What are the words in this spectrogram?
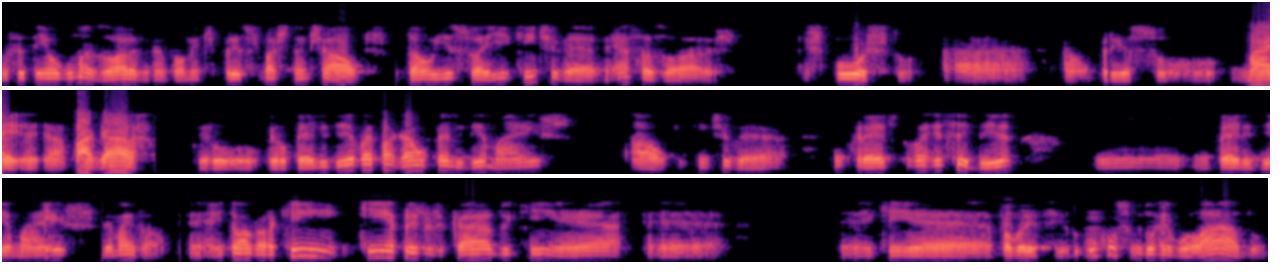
você tem algumas horas, eventualmente, preços bastante altos. Então, isso aí, quem tiver nessas horas exposto a, a um preço mais, a pagar pelo, pelo PLD, vai pagar um PLD mais alto. Quem tiver um crédito vai receber um, um PLD mais, mais alto. É, então, agora, quem, quem é prejudicado e quem é, é, é, quem é favorecido? O consumidor regulado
